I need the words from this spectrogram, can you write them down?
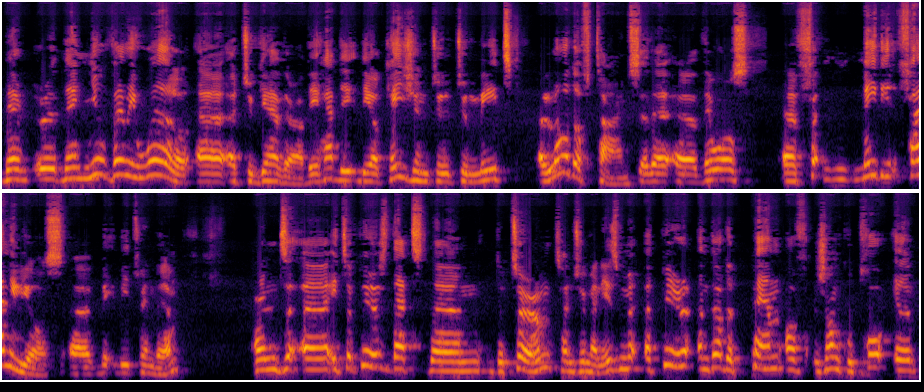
they, uh, they knew very well uh, uh, together. They had the, the occasion to, to meet a lot of times. Uh, there was fa- maybe familiars between them. And it appears that the, um, the term transhumanism appeared under the pen of Jean Coutrot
